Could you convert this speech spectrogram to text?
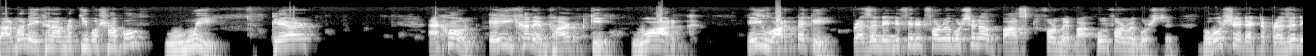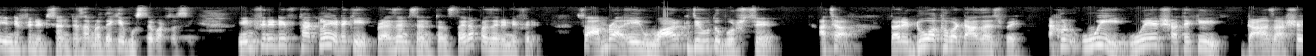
তার মানে এখানে আমরা কি বসাবো? উই ক্লিয়ার এখন এইখানে ভার্ব কি? ওয়ার্ক এই ওয়ার্কটা কি? প্রেজেন্ট ইনডিফিনিট ফর্মে বসছে না পাস্ট ফর্মে বা কোন ফর্মে বসছে? অবশ্যই এটা একটা প্রেজেন্ট ইনডিফিনিট সেন্টেন্স আমরা দেখেই বুঝতে পারতেছি। ইনফিনিটিভ থাকলে এটা কি? প্রেজেন্ট সেন্টেন্স তাই না? প্রেজেন্ট ইনডিফিনিট সো আমরা এই ওয়ার্ক যেহেতু বসছে আচ্ছা তাহলে ডু অথবা ডাজ আসবে। এখন উই উই এর সাথে কি ডাজ আসে?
